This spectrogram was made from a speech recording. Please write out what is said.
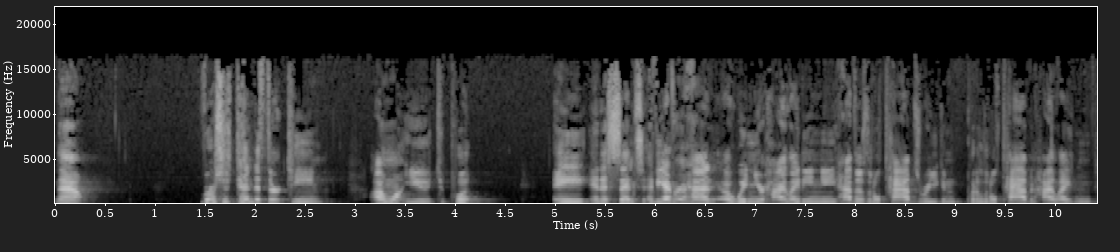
Now, verses 10 to 13, I want you to put a, in a sense, have you ever had uh, when you're highlighting and you have those little tabs where you can put a little tab and highlight and,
